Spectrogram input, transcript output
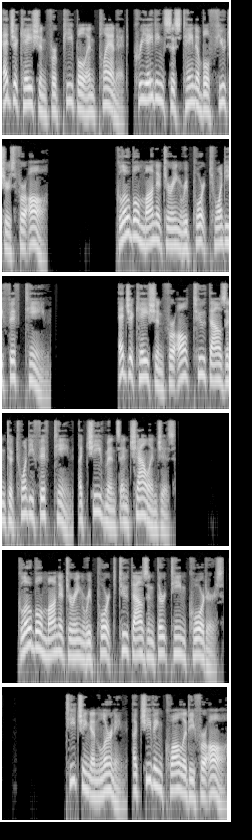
Education for People and Planet, Creating Sustainable Futures for All Global Monitoring Report 2015 Education for All 2000 to 2015 Achievements and Challenges. Global Monitoring Report 2013 Quarters. Teaching and Learning Achieving Quality for All.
